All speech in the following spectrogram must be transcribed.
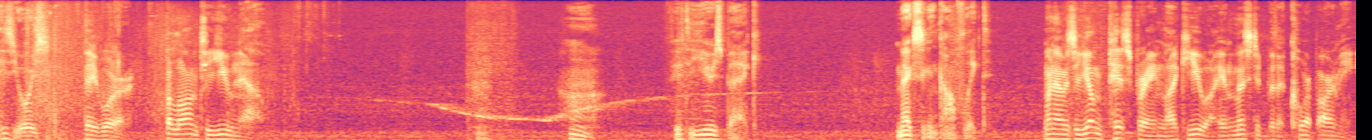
These yours? They were. Belong to you now. Huh. 50 years back. Mexican conflict. When I was a young piss brain like you, I enlisted with a Corp army.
